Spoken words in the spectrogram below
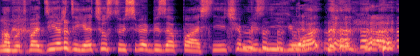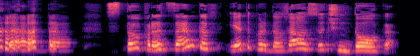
А вот в одежде я чувствую себя безопаснее, чем без нее. Да, да, да. Сто процентов. И это продолжалось очень долго.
